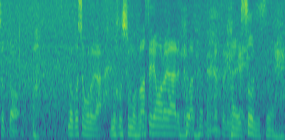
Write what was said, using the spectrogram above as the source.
ちょっと残し物が。残し物。忘れ物がある んで取りにはいそうですね。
